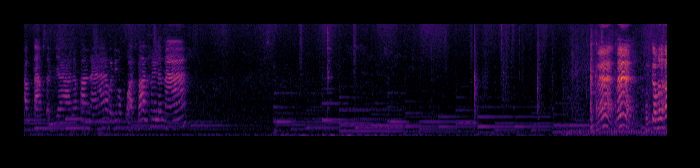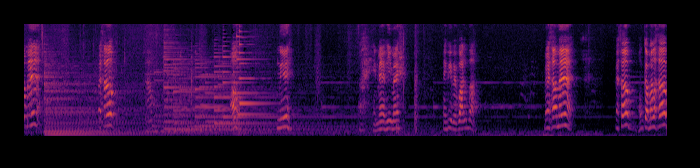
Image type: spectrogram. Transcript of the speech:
ทำตามสัญญานะป้านะ วันนี้มากวาดบ้านให้แล้วนะ แม่แม่ผมกลับมาแล้วครับแม่แม่ครับ เอาเอานี่ เห็นแม่พี่ไหมแม่พี่ไปวัดหรือเปล่า แม่ครับแม่ แม่ครับ ผมกลับมาแล้วครับ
